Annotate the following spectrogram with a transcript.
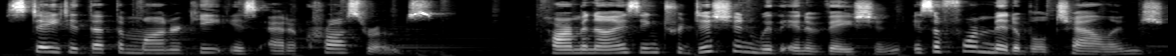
stated that the monarchy is at a crossroads. Harmonizing tradition with innovation is a formidable challenge,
